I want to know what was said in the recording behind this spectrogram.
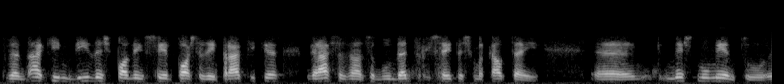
Portanto, há aqui medidas que podem ser postas em prática graças às abundantes receitas que Macau tem. Uh, neste momento,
